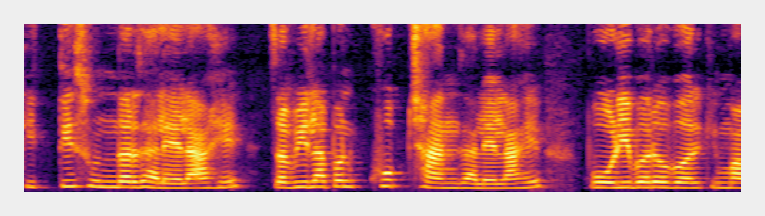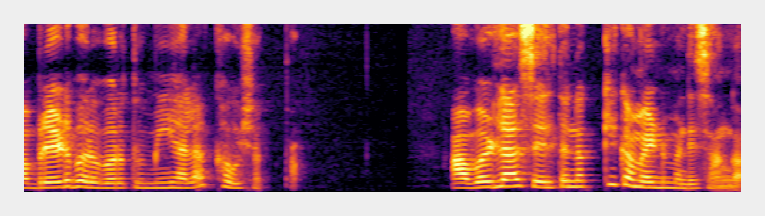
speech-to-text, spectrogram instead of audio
किती सुंदर झालेला आहे. चवीला पण खूप छान झालेला आहे. पोळीबरोबर किंवा ब्रेडबरोबर तुम्ही याला खाऊ शकता. आवडलं असेल तर नक्की कमेंटमध्ये सांगा.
